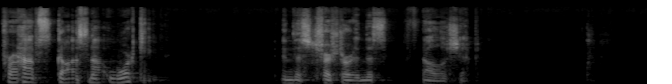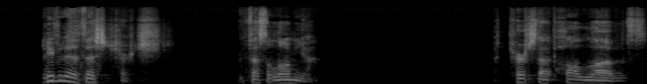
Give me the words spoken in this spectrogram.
perhaps God's not working in this church or in this fellowship. Even in this church, Thessalonia, a church that Paul loves,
